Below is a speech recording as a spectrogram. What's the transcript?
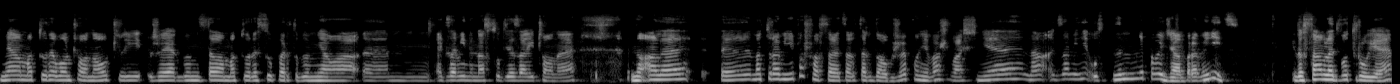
miałam maturę łączoną, czyli że jakbym zdała maturę super, to bym miała egzaminy na studia zaliczone. No ale e, matura mi nie poszła wcale tak, tak dobrze, ponieważ właśnie na egzaminie ustnym nie powiedziałam prawie nic. I dostałam ledwo truje,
